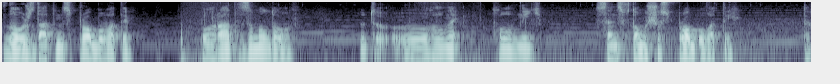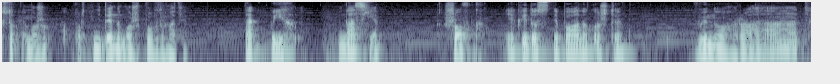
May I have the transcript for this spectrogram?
Знову ж здатен спробувати пограти за Молдову. Тут е, головне, головний сенс в тому, що спробувати. Так, стоп, я можу. Порт ніде не можу побудувати. Так, поїхали. У нас є шовк, який досить непогано коштує. Виноград.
